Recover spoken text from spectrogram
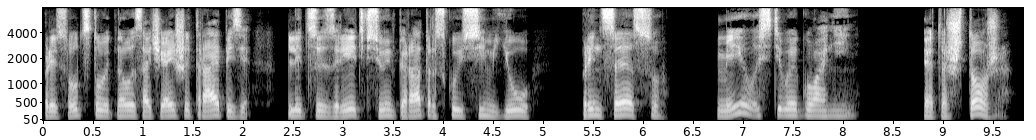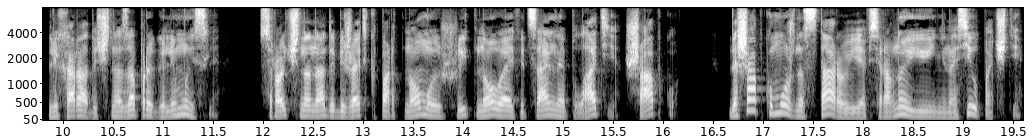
присутствовать на высочайшей трапезе, лицезреть всю императорскую семью, принцессу, милостивый Гуанинь. Это что же? Лихорадочно запрыгали мысли. Срочно надо бежать к портному и шить новое официальное платье, шапку. Да шапку можно старую, я все равно ее и не носил почти.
